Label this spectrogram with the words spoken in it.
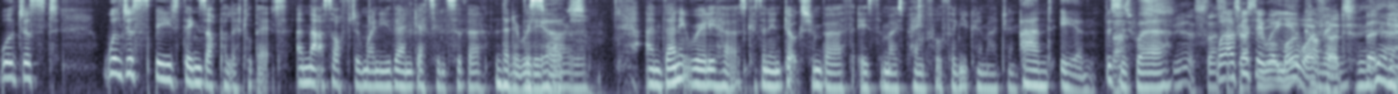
We'll just we'll just speed things up a little bit. And that's often when you then get into the And then it the really spiral. hurts. And then it really hurts because an induction birth is the most painful thing you can imagine. And Iain, this is where. Yes, that's well, I was going to say exactly where what my you wife come in, had. but Yeah.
